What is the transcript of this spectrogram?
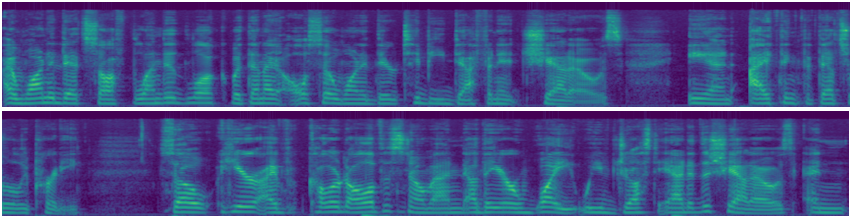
I wanted that soft blended look, but then I also wanted there to be definite shadows. And I think that that's really pretty. So here I've colored all of the snowmen. Now they are white. We've just added the shadows and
